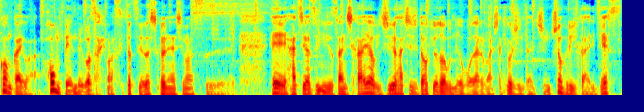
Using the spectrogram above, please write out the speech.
今回は本編でございます。一つよろしくお願いします。えー、8月23日火曜日18時東京ドームで行われました巨人対中日の振り返りです。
